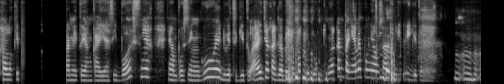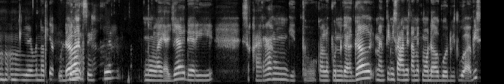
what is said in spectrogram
kalau kita kan itu yang kaya si bosnya, yang pusing gue duit segitu aja kagak berkembang ujung-ujungnya kan pengennya punya usaha sendiri gitu loh. Iya benar. Ya udahlah sih. Mulai aja dari sekarang gitu. Kalaupun gagal nanti misal amit-amit modal gue duit gue habis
